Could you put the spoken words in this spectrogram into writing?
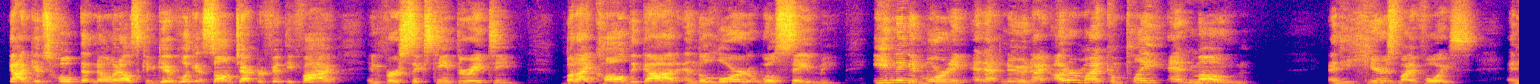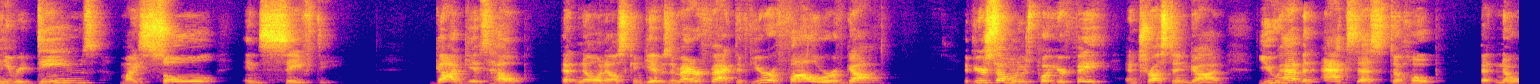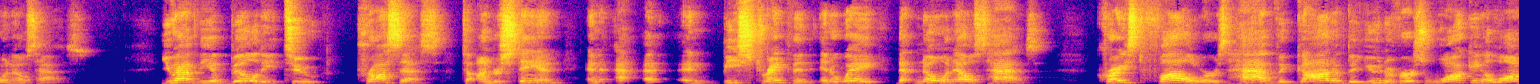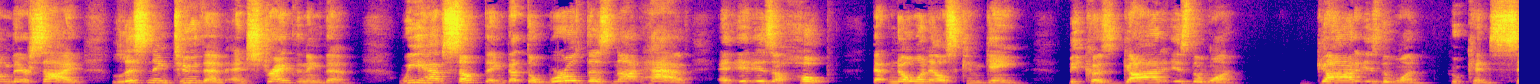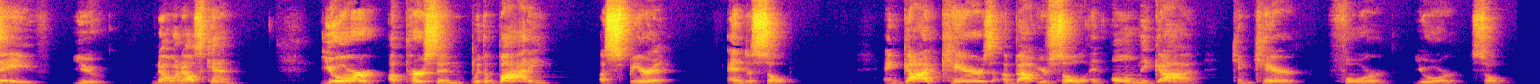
God gives hope that no one else can give. Look at Psalm chapter 55 in verse 16 through 18. But I called to God, and the Lord will save me. Evening and morning and at noon, I utter my complaint and moan, and he hears my voice, and he redeems my soul in safety. God gives help that no one else can give. As a matter of fact, if you're a follower of God, if you're someone who's put your faith and trust in God, you have an access to hope that no one else has. You have the ability to process, to understand, and, and be strengthened in a way that no one else has. Christ followers have the God of the universe walking along their side, listening to them and strengthening them. We have something that the world does not have, and it is a hope that no one else can gain because God is the one. God is the one who can save you. No one else can. You're a person with a body, a spirit, and a soul. And God cares about your soul, and only God can care for your soul.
